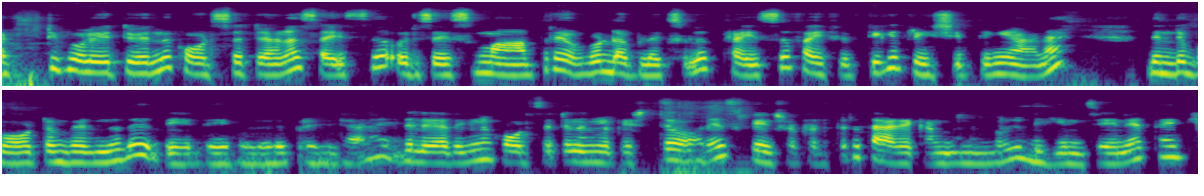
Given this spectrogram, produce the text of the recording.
അടിപൊളിയായിട്ട് വരുന്ന കോഡ് സെറ്റ് ആണ്. സൈസ് ഒരു സൈസ് മാത്രമേ ഉള്ളൂ. ഡബിൾ എക്സിൽ പ്രൈസ് ഫൈവ് ഫിഫ്റ്റിക്ക് ഫ്രീ ഷിപ്പിംഗ് ആണ്. ഇതിന്റെ ബോട്ടം വരുന്നത് ഇതേ ഇതേപോലെ ഒരു പ്രിന്റ് ആണ്. ഇതിൽ ഏതെങ്കിലും കോഡ് സെറ്റ് നിങ്ങൾക്ക് ഇഷ്ടമാണെങ്കിൽ സ്ക്രീൻഷോട്ട് എടുത്തിട്ട് താഴെ കാണുന്ന നമ്പറിൽ ഡി എം ചെയ്യുന്നത് താങ്ക്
